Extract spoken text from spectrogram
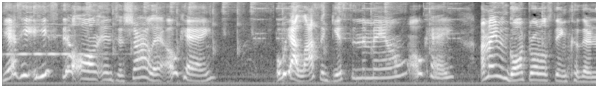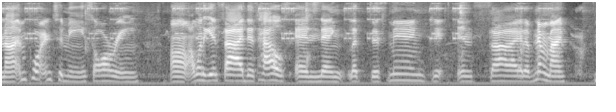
Yes, he he's still all into Charlotte. Okay. Oh, we got lots of gifts in the mail. Okay. I'm not even going through those things because they're not important to me. Sorry. Uh, I want to get inside this house and then let this man get inside of. Never mind.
